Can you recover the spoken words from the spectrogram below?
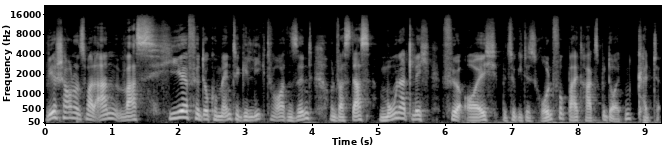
Wir schauen uns mal an, was hier für Dokumente geleakt worden sind und was das monatlich für euch bezüglich des Rundfunkbeitrags bedeuten könnte.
